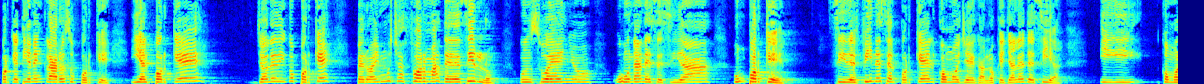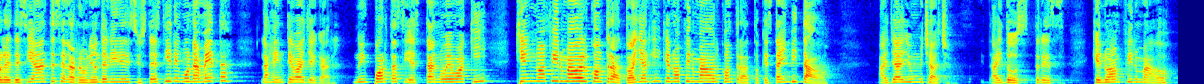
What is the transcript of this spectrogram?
porque tienen claro su por qué. Y el por qué, yo le digo por qué, pero hay muchas formas de decirlo. Un sueño, una necesidad, un por qué. Si defines el por qué, el cómo llega, lo que ya les decía. Y como les decía antes en la reunión de líderes, si ustedes tienen una meta, la gente va a llegar. No importa si está nuevo aquí, ¿Quién no ha firmado el contrato? ¿Hay alguien que no ha firmado el contrato, que está invitado? Allá hay un muchacho, hay dos, tres, que no han firmado.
